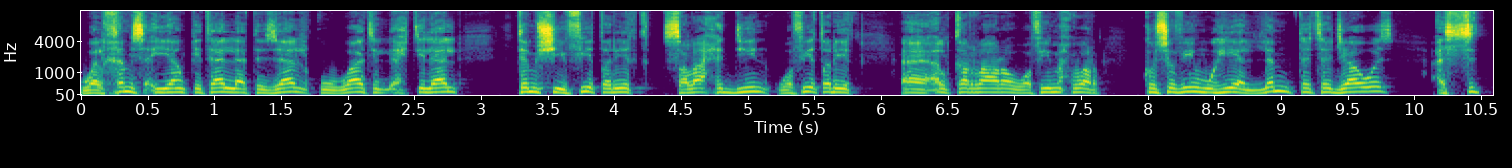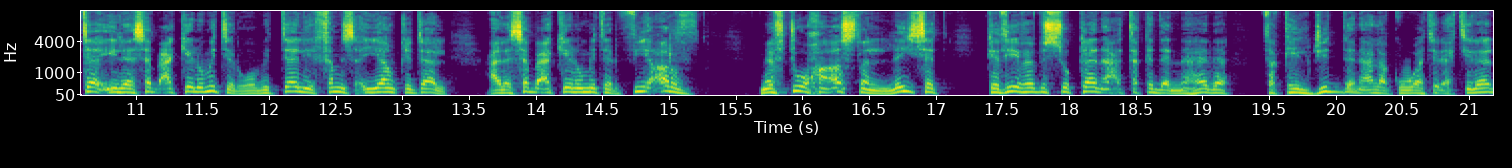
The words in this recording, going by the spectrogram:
والخمس أيام قتال لا تزال قوات الاحتلال تمشي في طريق صلاح الدين وفي طريق آه، القرارة وفي محور كوسوفيم وهي لم تتجاوز الستة إلى سبعة كيلو متر وبالتالي خمس أيام قتال على سبعة كيلو متر في أرض مفتوحة أصلا ليست كثيفة بالسكان. أعتقد أن هذا ثقيل جدا على قوات الاحتلال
